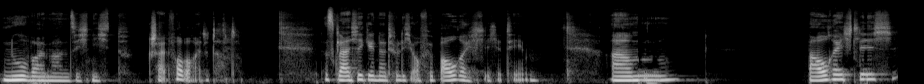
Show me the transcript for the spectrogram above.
nur weil man sich nicht gescheit vorbereitet hat. Das gleiche gilt natürlich auch für baurechtliche Themen. Ähm, baurechtlich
